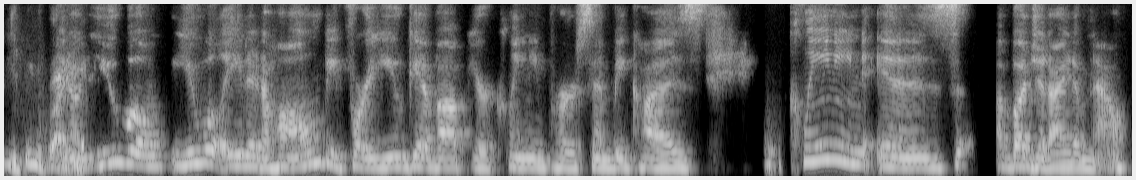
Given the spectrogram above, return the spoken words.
You know, you will you will eat at home before you give up your cleaning person because cleaning is a budget item now.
